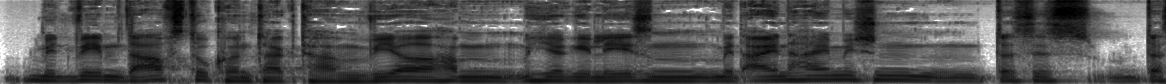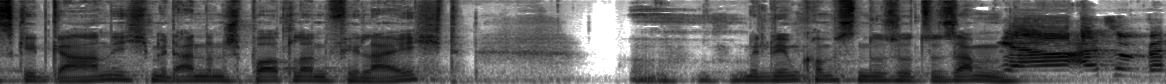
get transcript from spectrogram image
mit wem darfst du Kontakt haben? Wir haben hier gelesen, mit Einheimischen, das ist, das geht gar nicht, mit anderen Sportlern vielleicht. Mit wem kommst du so zusammen? Ja, also mit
